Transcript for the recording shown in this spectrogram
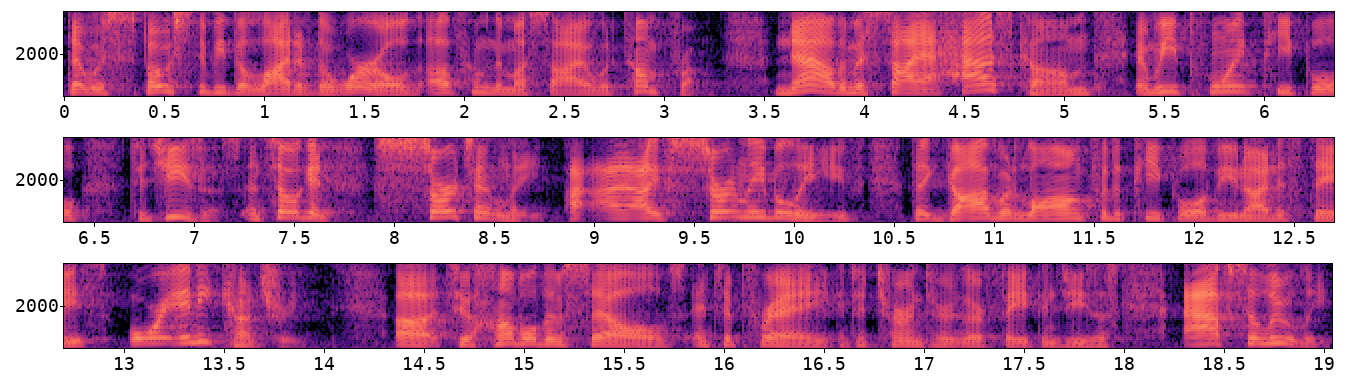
that was supposed to be the light of the world, of whom the Messiah would come from. Now the Messiah has come, and we point people to Jesus. And so, again, certainly, I, I certainly believe that God would long for the people of the United States or any country uh, to humble themselves and to pray and to turn to their faith in Jesus? Absolutely.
